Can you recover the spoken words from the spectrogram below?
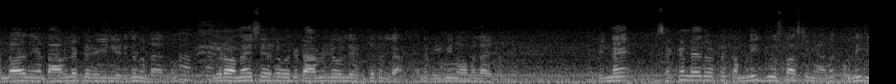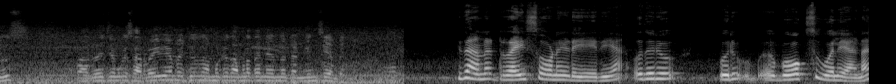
ഉണ്ടായിരുന്നു ഞാൻ ടാബ്ലറ്റ് കഴിഞ്ഞ് എടുക്കുന്നുണ്ടായിരുന്നു. ഇവിടെ വന്നതിന് ശേഷം ഒരു ടാബ്ലറ്റ് പോലും എടുത്തിട്ടില്ല. എന്റെ ബി പി നോർമലായിട്ടുണ്ട് പിന്നെ സെക്കൻഡ് ഡേ തൊട്ട് കംപ്ലീറ്റ് ജ്യൂസ് ഫാസ്റ്റിംഗ് ആണ്. ഒള്ളി ജ്യൂസ് അപ്പോൾ അത് വെച്ച് നമുക്ക് സർവൈവ് ചെയ്യാൻ പറ്റുമെന്ന് നമുക്ക് നമ്മളെ തന്നെ ഒന്ന് കൺവിൻസ് ചെയ്യാൻ പറ്റും. ഇതാണ് ഡ്രൈ സോണയുടെ ഏരിയ ഇതൊരു ഒരു ബോക്സ് പോലെയാണ്.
